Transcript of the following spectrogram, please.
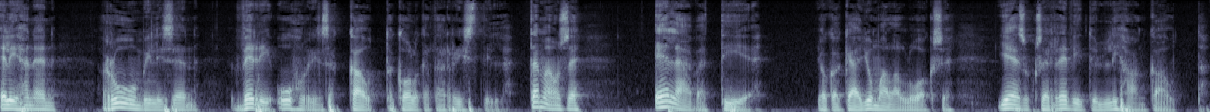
eli hänen ruumillisen veriuhrinsa kautta kolkata ristillä. Tämä on se elävä tie, joka käy Jumalan luokse Jeesuksen revityn lihan kautta.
